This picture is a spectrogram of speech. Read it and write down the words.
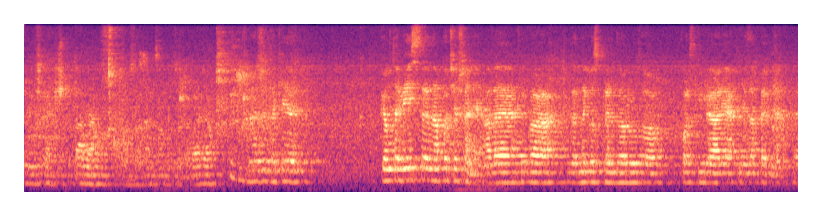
Jeżeli są jakieś pytania, to zachęcam do zadawania. Należy takie piąte miejsce na pocieszenie, ale chyba żadnego splendoru to w polskich realiach nie zapewnia e,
